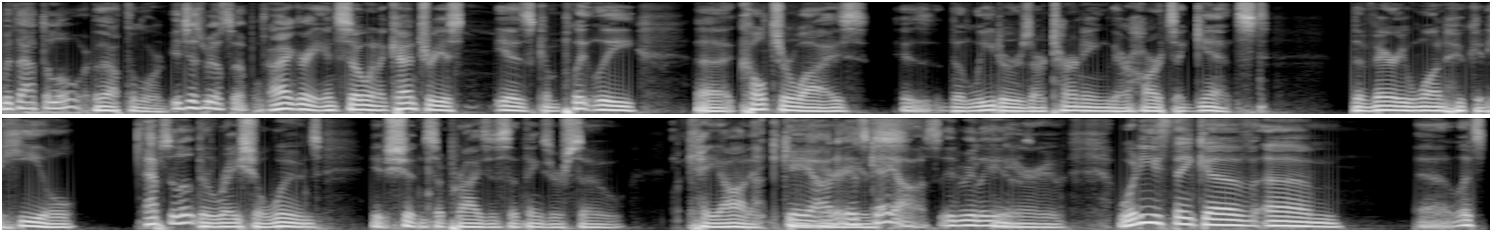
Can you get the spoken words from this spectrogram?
without the Lord. Without the Lord. It's just real simple. I agree. And so when a country is is completely uh, culture wise, is the leaders are turning their hearts against the very one who could heal Absolutely. the racial wounds. It shouldn't surprise us that things are so chaotic. Chaotic. It's chaos. It really is. area. What do you think of? Um, uh, let's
